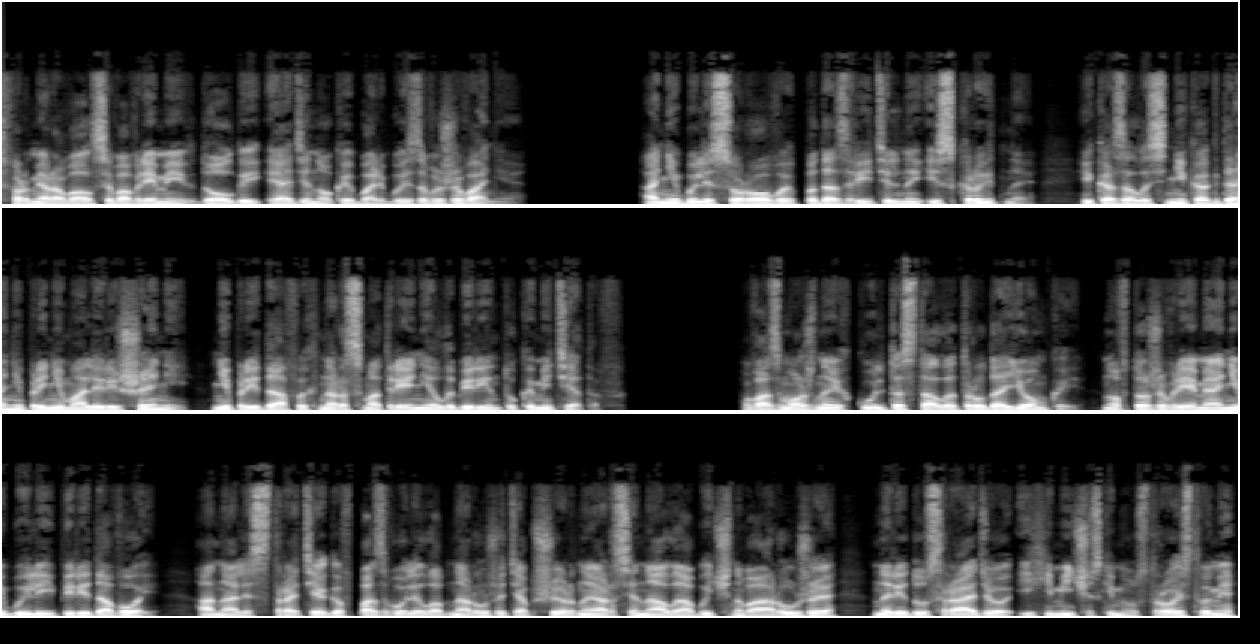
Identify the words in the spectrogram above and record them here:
сформировался во время их долгой и одинокой борьбы за выживание. Они были суровы, подозрительны и скрытны, и, казалось, никогда не принимали решений, не придав их на рассмотрение лабиринту комитетов. Возможно, их культа стала трудоемкой, но в то же время они были и передовой. Анализ стратегов позволил обнаружить обширные арсеналы обычного оружия, наряду с радио и химическими устройствами,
